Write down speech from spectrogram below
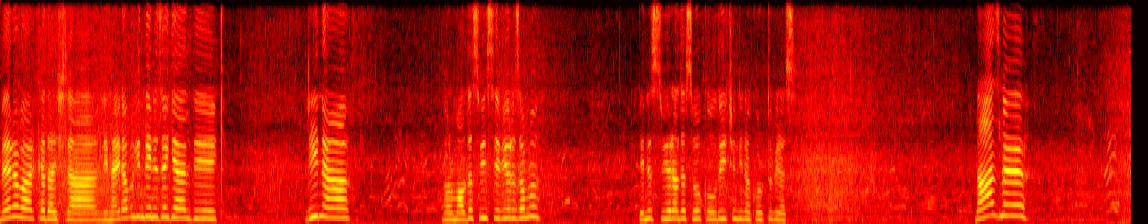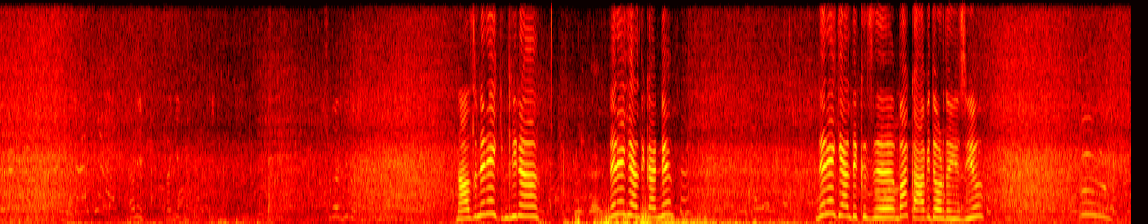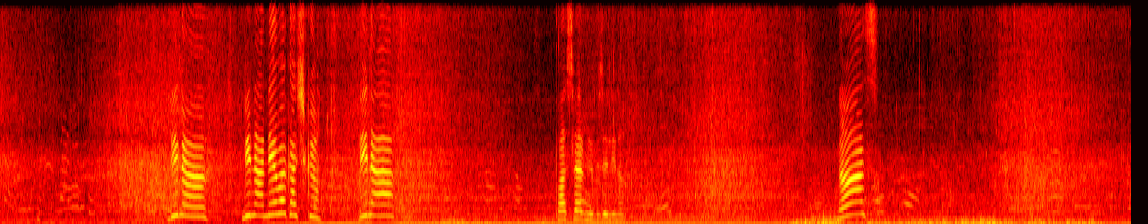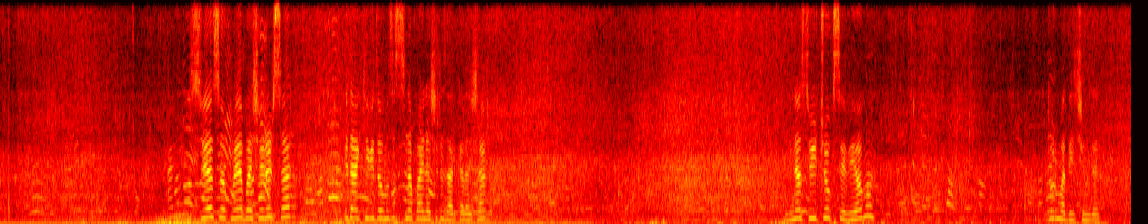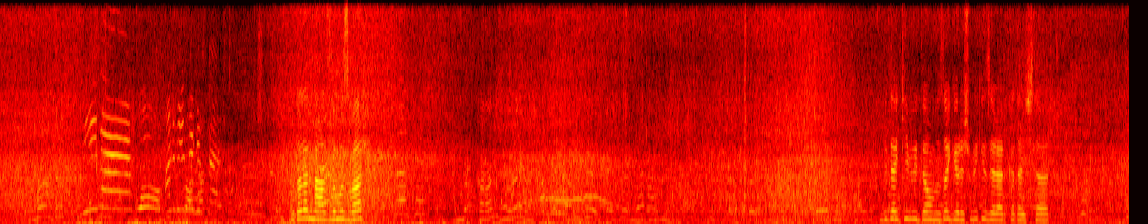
Merhaba arkadaşlar. Lina ile bugün denize geldik. Lina. Normalde suyu seviyoruz ama deniz suyu herhalde soğuk olduğu için Lina korktu biraz. Nazlı. Nazlı nereye Lina? Nereye geldik annem? Nereye geldi kızım? Bak abi de orada yüzüyor. Lina. Lina anneye bak aşkım. Lina. Pas vermiyor bize Lina. Naz. Suya sokmaya başarırsak bir dahaki videomuzu sizinle paylaşırız arkadaşlar. Lina suyu çok seviyor ama durmadı içinde. Orada da Nazlı'mız var. Bir dahaki videomuzda görüşmek üzere arkadaşlar.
